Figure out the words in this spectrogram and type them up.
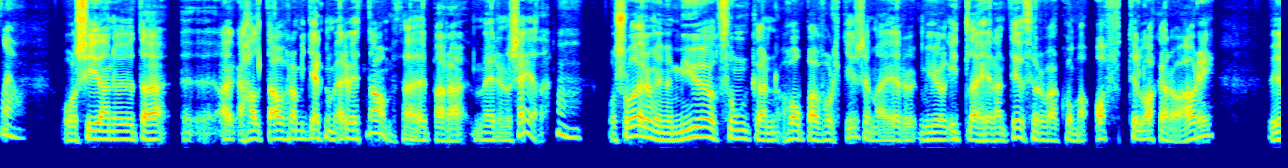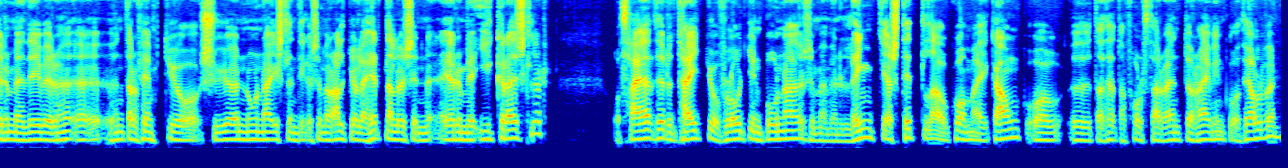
Já. Og síðan auðvitað eh, að halda áfram í gegnum erfitt nám, það er bara meirinn að segja það. Mhm. Og svo erum við með mjög þungan hópa fólki sem eru mjög illaheyrandi, þurfa að koma oft til okkar á ári. Við erum með yfir eh, 157 núna Íslendinga sem eru algjörlega heyrnalösin, eru með ígræðslur. Og og það eru tæki og flókin búnaður sem er verið lengi að stilla og koma í gang og auðvitað þetta fólk þarf endurhæfingu og þjálfun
